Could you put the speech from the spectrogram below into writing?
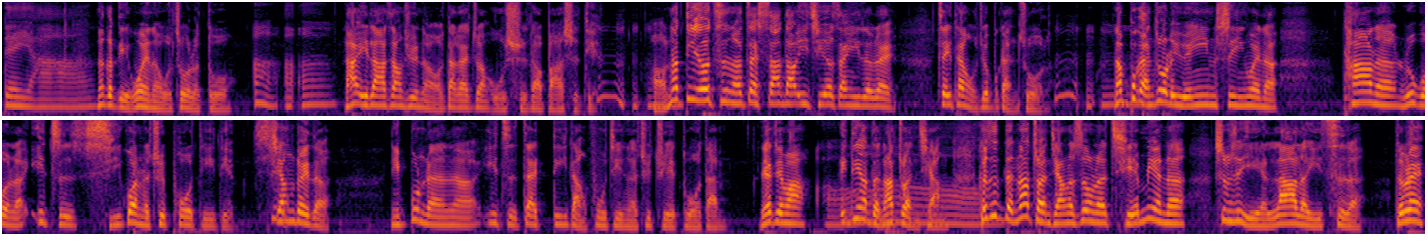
对呀，那个点位呢，我做了多，啊啊啊，然后一拉上去呢，我大概赚五十到八十点。嗯嗯好，那第二次呢，再杀到一七二三一，对不对？这一趟我就不敢做了。嗯嗯嗯那不敢做的原因是因为呢，它呢，如果呢一直习惯了去破低点，相对的，你不能呢一直在低档附近呢去接多单，了解吗？一定要等它转强。哦可是等它转强的时候呢，前面呢是不是也拉了一次了？对不对？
